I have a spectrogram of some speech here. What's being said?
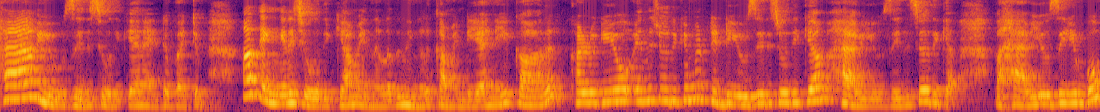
ഹാവ് യൂസ് ചെയ്ത് ചോദിക്കാനായിട്ട് പറ്റും. അതെങ്ങനെ ചോദിക്കാം എന്നുള്ളത് നിങ്ങൾ കമന്റ് ചെയ്യാം നീ കാറ് കഴുകിയോ എന്ന് ചോദിക്കുമ്പോൾ ഡിഡ് യൂസ് ചെയ്ത് ചോദിക്കാം ഹാവ് യൂസ് ചെയ്ത് ചോദിക്കാം. അപ്പോൾ ഹാവ് യൂസ് ചെയ്യുമ്പോൾ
